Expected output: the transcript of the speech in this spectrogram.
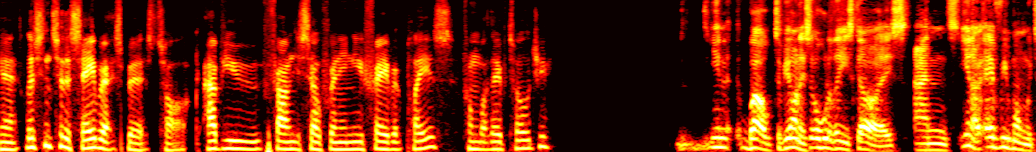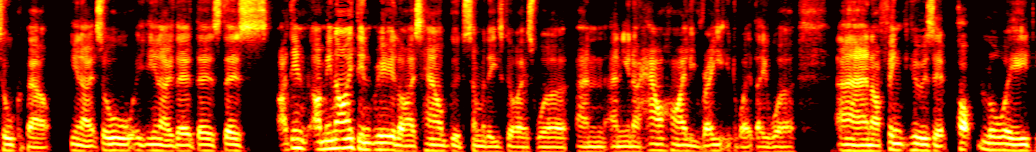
Yeah, listen to the SABR experts talk. Have you found yourself any new favourite players from what they've told you? You know, well, to be honest, all of these guys, and you know, everyone we talk about, you know, it's all, you know, there, there's, there's. I didn't, I mean, I didn't realise how good some of these guys were, and and you know how highly rated they were, and I think who is it, Pop Lloyd,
